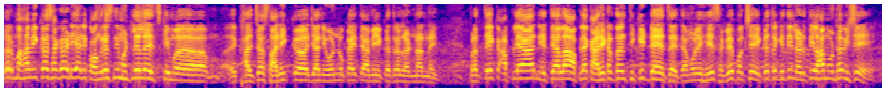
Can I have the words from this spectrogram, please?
तर महाविकास आघाडी आणि काँग्रेसनी म्हटलेलं आहेच की म- खालच्या स्थानिक अ, ज्या निवडणुका आहेत त्या आम्ही एकत्र लढणार नाहीत. प्रत्येक आपल्या नेत्याला आपल्या कार्यकर्त्यांना तिकीट द्यायचं आहे. त्यामुळे हे सगळे पक्ष एकत्र किती लढतील हा मोठा विषय आहे.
